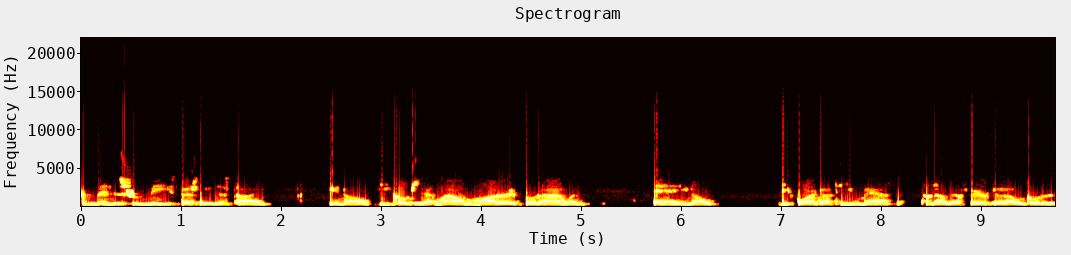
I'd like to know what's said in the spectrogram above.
tremendous for me, especially this time. You know he coaches at my alma mater at Rhode Island, and you know before I got to UMass and I was at Fairfield, I would go to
